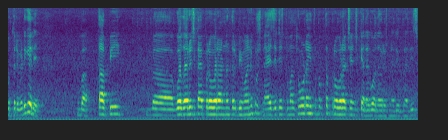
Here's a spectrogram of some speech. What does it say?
उत्तरेकडे गेले. बा तापी गोदावरीची काय प्रवरा नंतर भीमा आणि कृष्णा ॲज इट इज तुम्हाला थोडं इथं फक्त प्रवरा चेंज केला गोदावरी नदी उपनदीच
